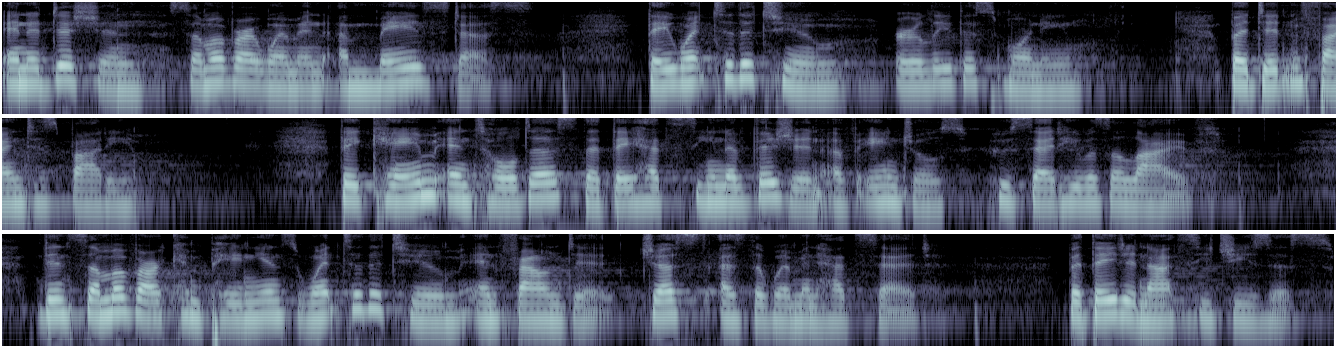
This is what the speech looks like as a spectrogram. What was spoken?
In addition, some of our women amazed us. They went to the tomb early this morning, but didn't find his body. They came and told us that they had seen a vision of angels who said he was alive. Then some of our companions went to the tomb and found it, just as the women had said, but they did not see Jesus.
